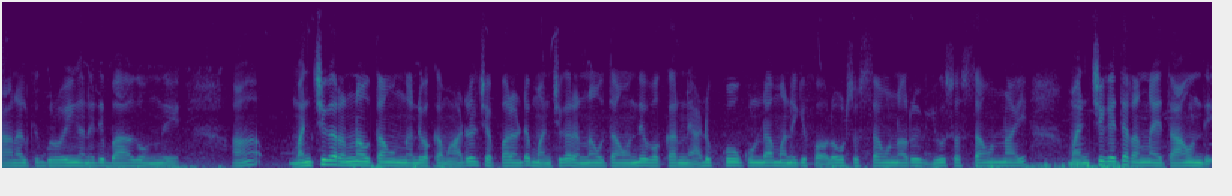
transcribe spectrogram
ఛానల్కి గ్రోయింగ్ అనేది బాగా ఉంది. మంచిగా రన్ అవుతూ ఉందండి. ఒక మాటలు చెప్పాలంటే మంచిగా రన్ అవుతూ ఉంది. ఒకరిని అడుక్కోకుండా మనకి ఫాలోవర్స్ వస్తూ ఉన్నారు వ్యూస్ వస్తూ ఉన్నాయి. మంచిగా అయితే రన్ అవుతూ ఉంది.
